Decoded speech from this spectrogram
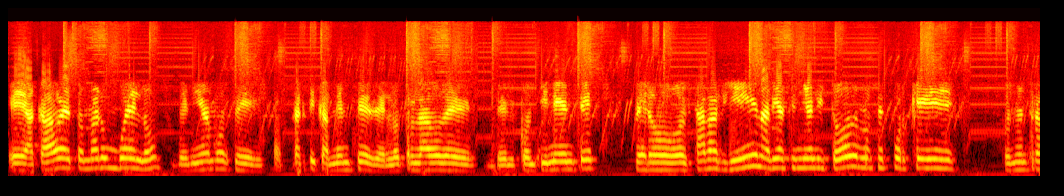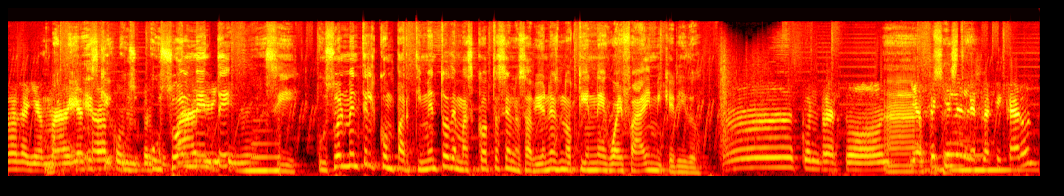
Eh, acababa de tomar un vuelo, veníamos de, prácticamente del otro lado de- del continente, pero estaba bien, había señal y todo, no sé por qué pues no entraba la llamada. ya es estaba que us- usualmente, no. sí, usualmente el compartimento de mascotas en los aviones no tiene wifi, mi querido. Ah, con razón. Ah, ¿Y a pues usted ahí quién le platicaron?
